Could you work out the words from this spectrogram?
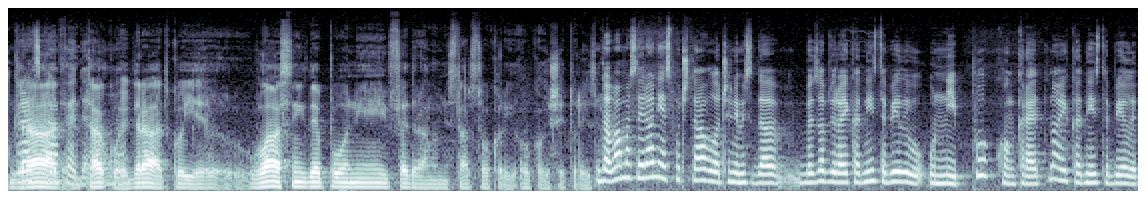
grad, tako je, grad koji je vlasnik deponije i federalno ministarstvo okoliša i turizma. Da, vama se i ranije spočitavalo, čini mi se da bez obzira i kad niste bili u NIP-u konkretno i kad niste bili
